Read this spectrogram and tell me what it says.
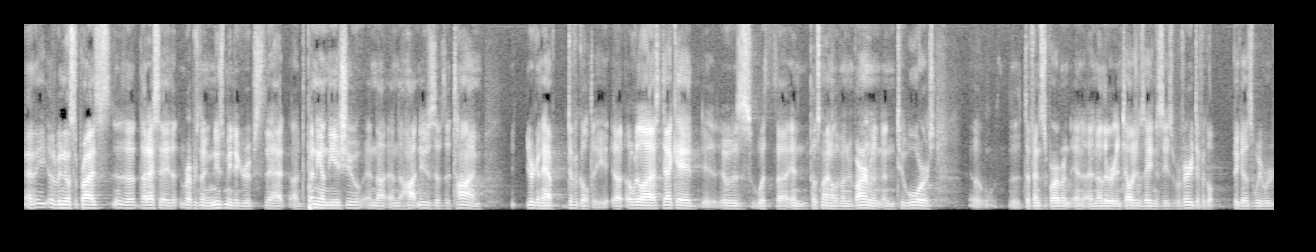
I it'll be no surprise that that I say, that representing news media groups, that uh, depending on the issue and the, and the hot news of the time, you're going to have difficulty. Uh, over the last decade, it, it was with, uh, in post-9/11 environment and two wars, the Defense Department and, and other intelligence agencies were very difficult because we were,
